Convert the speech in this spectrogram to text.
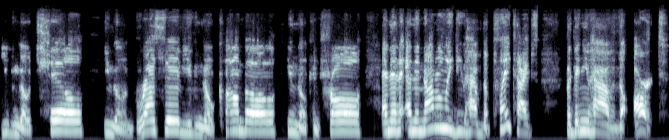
You can go chill. You can go aggressive. You can go combo. You can go control. And then and then not only do you have the play types, but then you have the art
